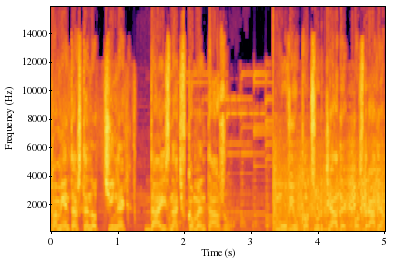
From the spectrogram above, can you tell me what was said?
Pamiętasz ten odcinek? Daj znać w komentarzu. Mówił kocur dziadek, pozdrawiam.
